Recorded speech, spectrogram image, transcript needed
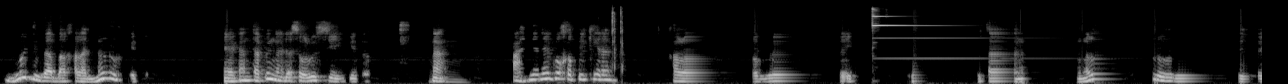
gue juga bakalan ngeluh gitu, ya kan? Tapi nggak ada solusi gitu. nah, Hmm. Akhirnya gue kepikiran kalau gue ikutan ngeluh gitu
